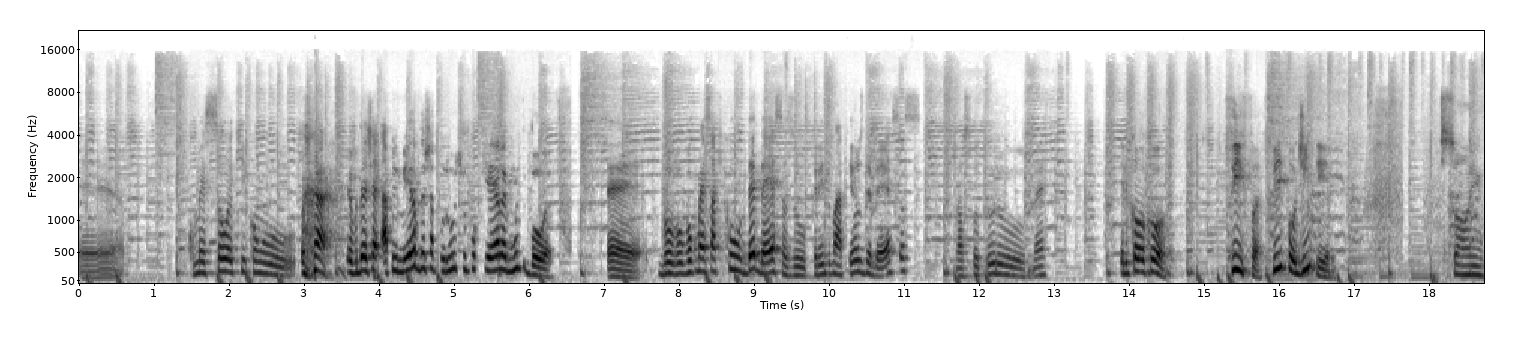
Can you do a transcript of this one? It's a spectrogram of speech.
É, Começou aqui com o. eu vou deixar. A primeira eu vou deixar por último porque ela é muito boa. É, vou- vou começar aqui com o Debessas, o querido Matheus Debessas, nosso futuro, né? Ele colocou FIFA, FIFA o dia inteiro. Sonho.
